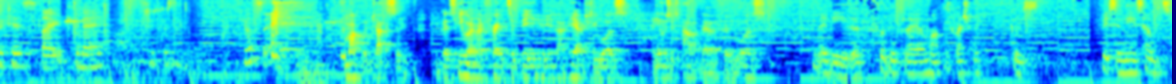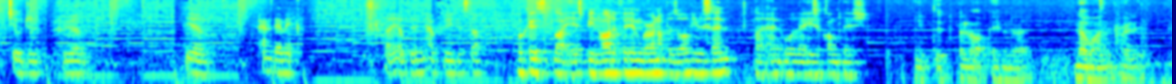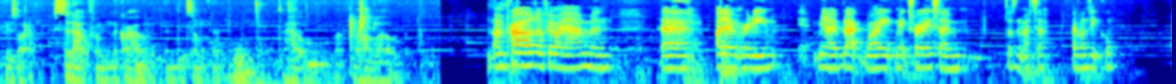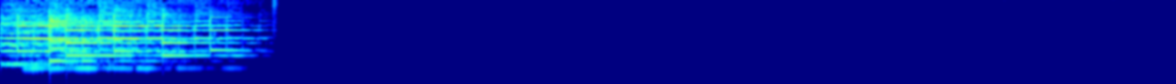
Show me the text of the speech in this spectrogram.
because like you know she's just Beyonce. Michael Jackson because he wasn't afraid to be who like he actually was and he was just out there with who he was. Maybe the football player Marcus Rashford because recently he's helped children through um, the um, pandemic, like helping them have food and stuff. Because like it's been harder for him growing up as well. He was saying, like, and all that he's accomplished. He did a lot, even though no one really who's like stood out from the crowd and did something to help like, the whole world. I'm proud of who I am and uh, I don't really, you know, black, white, mixed race, so doesn't matter. Everyone's equal.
